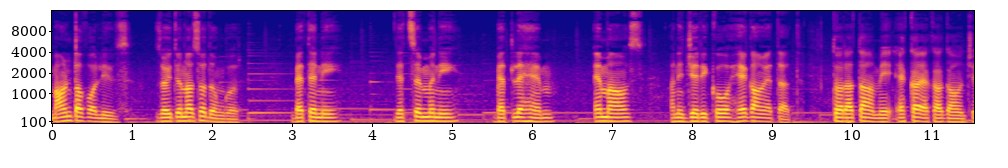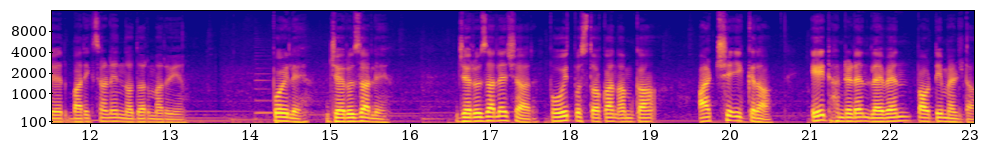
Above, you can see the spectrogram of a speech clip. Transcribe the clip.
माउंट ऑफ ऑलिव्स जैतुनाचो दोंगर बेथेनी देत्सेमनी बेतलेहेम एमावस आनी जेरिको हे गांव येतात. तर आतां आमी एका एका गांवचेर बारीकसाणेन नदर मारुया पयले जेरुजाले जेरुजाले शार पवित पुस्तकान आमकां आठशे इकरा एट हंड्रेड एंड इलेवन पावटी मेळटा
